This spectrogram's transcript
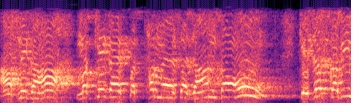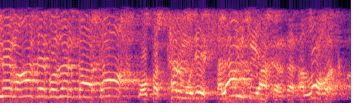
آپ نے کہا، مکے کا ایک پتھر میں ایسا جانتا ہوں کہ جب کبھی میں وہاں سے گزرتا تھا، وہ پتھر مجھے سلام کیا کرتا تھا۔ اللہ اکبر۔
